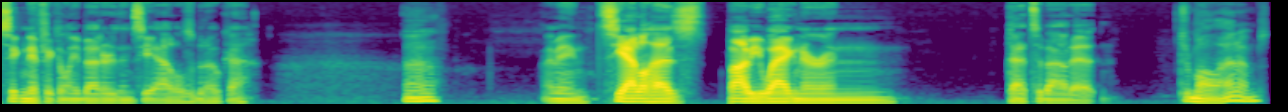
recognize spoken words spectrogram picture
significantly better than Seattle's, but okay. Uh, I mean, Seattle has Bobby Wagner, and that's about it. Jamal Adams.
